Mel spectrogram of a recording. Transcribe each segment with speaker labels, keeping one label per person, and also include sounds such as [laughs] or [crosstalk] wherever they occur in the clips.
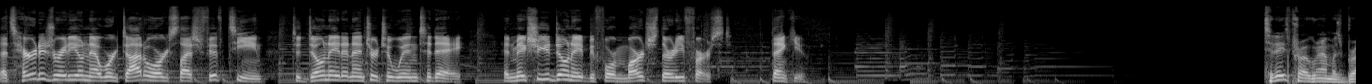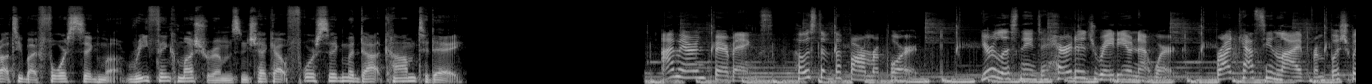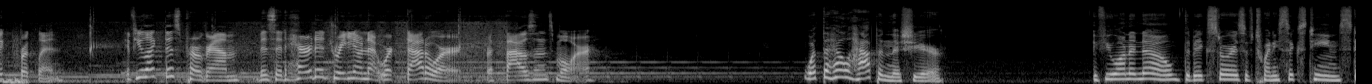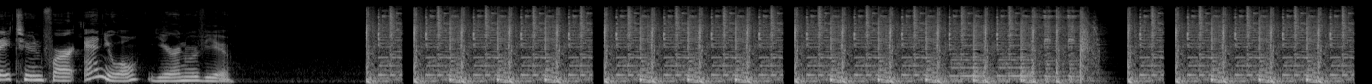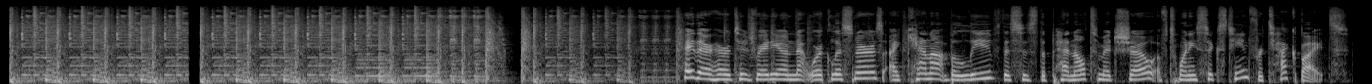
Speaker 1: That's heritageradionetwork.org slash 15 to donate and enter to win today. And make sure you donate before March 31st. Thank you.
Speaker 2: Today's program was brought to you by Four Sigma. Rethink mushrooms and check out foursigma.com today.
Speaker 3: I'm Erin Fairbanks, host of The Farm Report. You're listening to Heritage Radio Network, broadcasting live from Bushwick, Brooklyn. If you like this program, visit heritageradionetwork.org for thousands more.
Speaker 4: What the hell happened this year? If you want to know the big stories of 2016, stay tuned for our annual year in review. Hey there, Heritage Radio Network listeners. I cannot believe this is the penultimate show of 2016 for Tech Bites.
